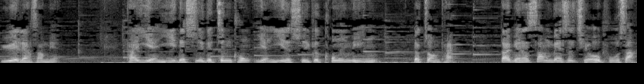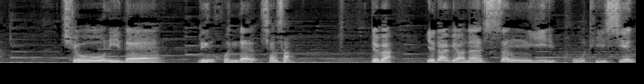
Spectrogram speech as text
月亮上面。它演绎的是一个真空，演绎的是一个空明的状态，代表了上边是求菩萨，求你的。灵魂的向上，对吧？也代表呢圣意菩提心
